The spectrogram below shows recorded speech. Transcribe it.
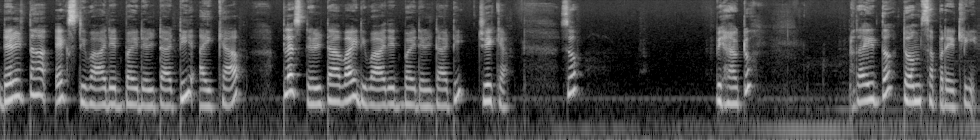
delta x divided by delta t i cap plus delta y divided by delta t j cap. So we have to write the terms separately.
